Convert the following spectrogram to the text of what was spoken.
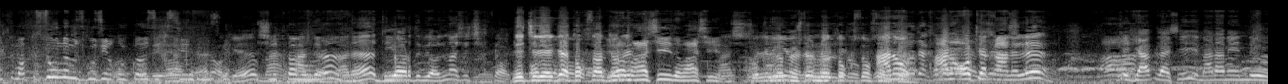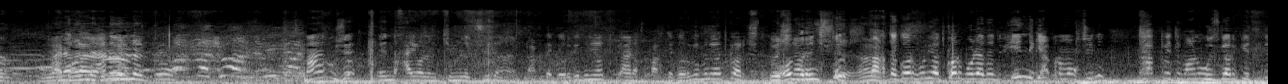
iltimos. Biz o'rnimizga o'zingni qo'yib qo'y o'zing okey Shiltdan mana nomeri? mana diyor deb yozdim mana shu chiqdi hozir. nechilarga to'qson to'rt mashina mashina yetmish to'rt nol to'qqiz to'qson ana to'rt ana aka qanili? Gaplashing mana men endi man o'sha endi hayolim kimlik tushdi ha paxtakorga bunyod ana paxtakorga bunyodkor tushdi o birinchi tur paxtakor bunyodkor bo'ladi deb endi gapirmoqchi edim tap etib mana o'zgarib ketdi.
